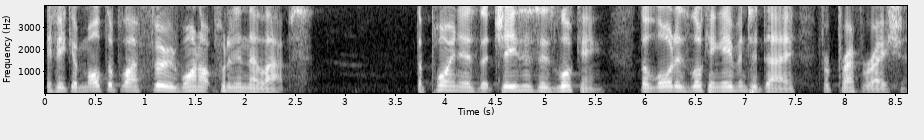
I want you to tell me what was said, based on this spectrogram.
If he could multiply food, why not put it in their laps? The point is that Jesus is looking, the Lord is looking even today for preparation.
